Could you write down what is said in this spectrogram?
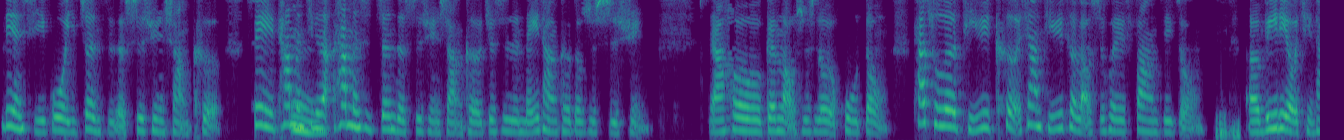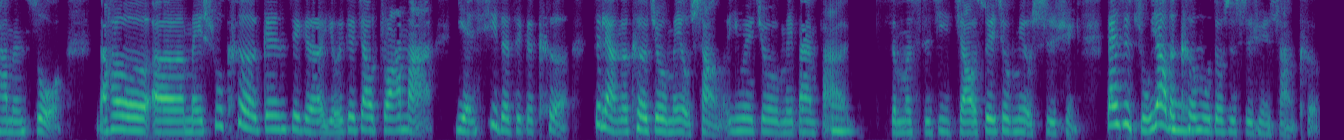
练习过一阵子的视讯上课，所以他们基本上他们是真的视讯上课，就是每一堂课都是视讯，然后跟老师是都有互动。他除了体育课，像体育课老师会放这种呃 video 请他们做，然后呃美术课跟这个有一个叫 drama 演戏的这个课，这两个课就没有上了，因为就没办法。怎么实际教，所以就没有视讯，但是主要的科目都是视讯上课。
